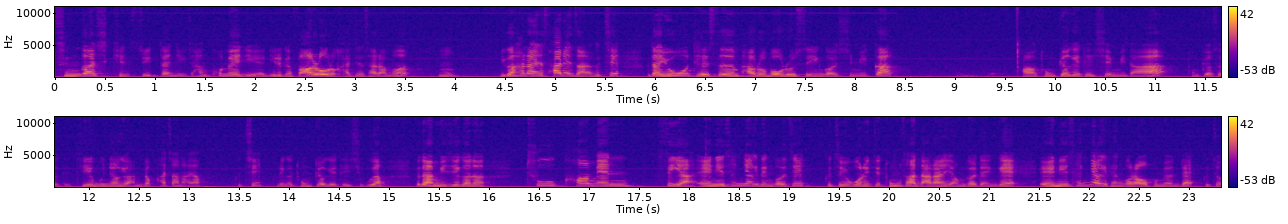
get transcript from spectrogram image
증가시킬 수 있다는 얘기죠. 한 코미디언. 이렇게 팔로우를 가진 사람은. 음. 이거 하나의 사례잖아. 그치? 그 다음 요 대은 바로 뭐로 쓰인 것입니까? 아, 동격의 대시입니다. 동격의 대 뒤에 문형이 완벽하잖아요. 그치? 그러니까 동격의 대시고요. 그 다음에 이제 이거는 to come and see야. n이 생략이 된 거지? 그치? 요거는 이제 동사 나랑 연결된 게 n이 생략이 된 거라고 보면 돼. 그쵸?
